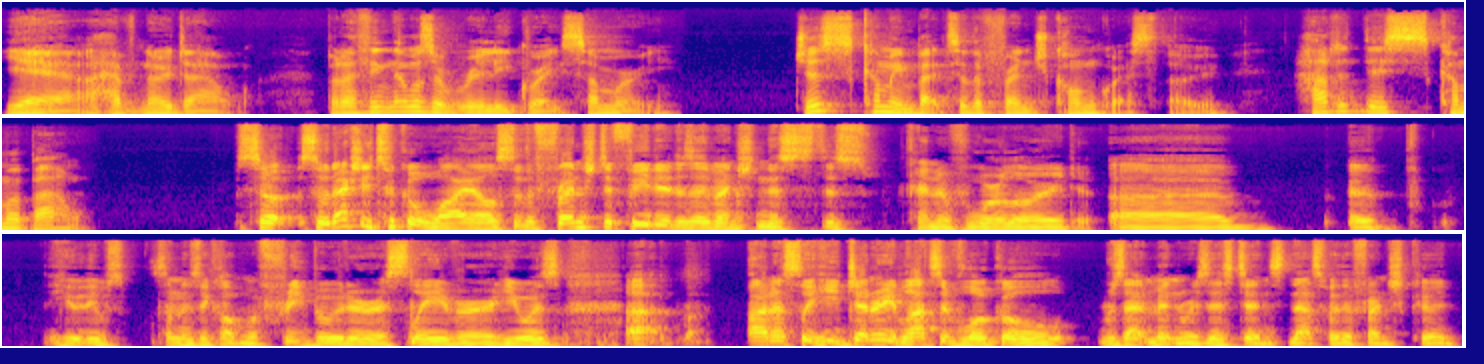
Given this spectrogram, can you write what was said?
Yeah, I have no doubt. But I think that was a really great summary. Just coming back to the French conquest, though, how did this come about? So, so it actually took a while. So the French defeated, as I mentioned, this this kind of warlord. Uh, uh, he, he, was sometimes they called him a freebooter, a slaver. He was uh, honestly he generated lots of local resentment and resistance, and that's why the French could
